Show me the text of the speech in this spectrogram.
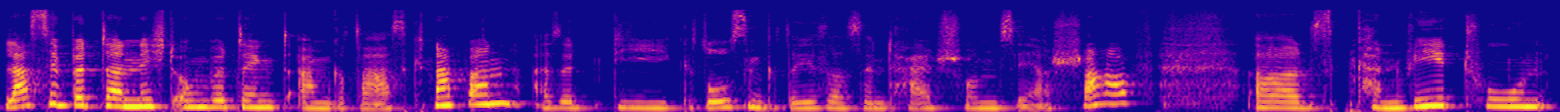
Lass sie bitte nicht unbedingt am Gras knappern. Also die großen Gräser sind halt schon sehr scharf. Äh, das kann wehtun.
